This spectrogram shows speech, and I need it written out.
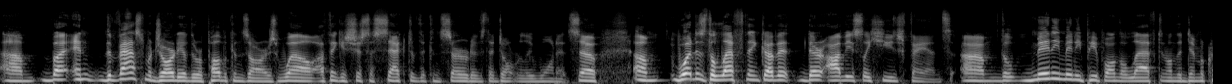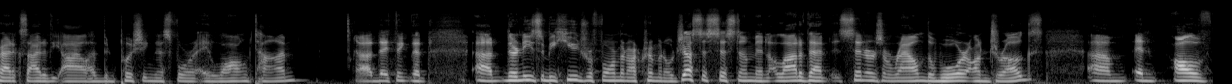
Um, but and the vast majority of the Republicans are as well. I think it's just a sect of the conservatives that don't really want it. So, um, what does the left think of it? They're obviously huge fans. Um, the many many people on the left and on the Democratic side of the aisle have been pushing this for a long time. Uh, they think that uh, there needs to be huge reform in our criminal justice system, and a lot of that centers around the war on drugs um, and all of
